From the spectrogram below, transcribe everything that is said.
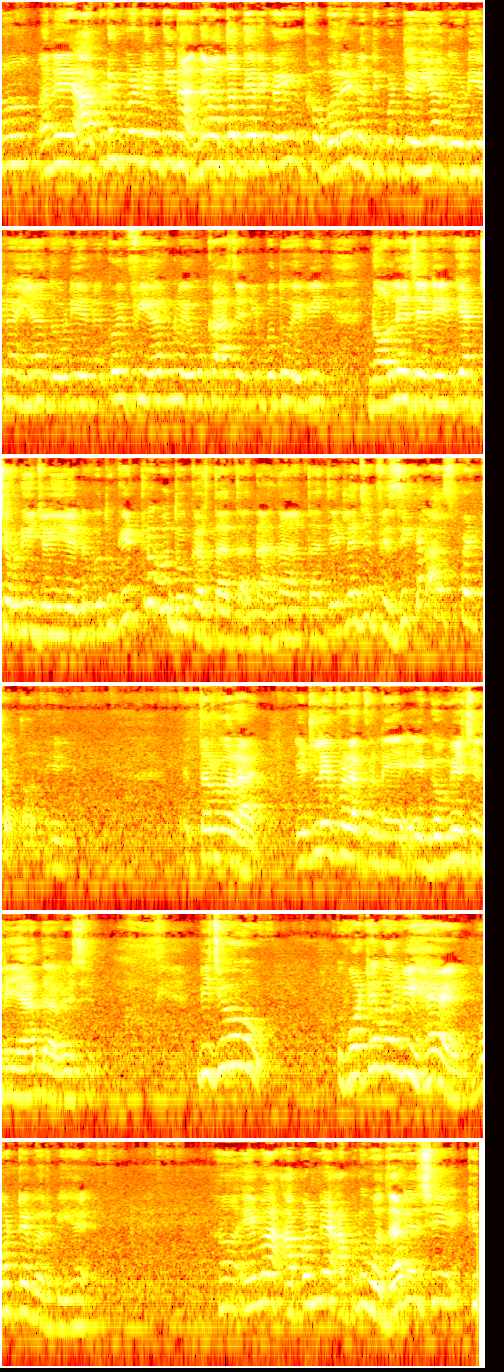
અને આપણે પણ એમ કે નાના હતા ત્યારે કંઈ ખબર નથી પડતી, અહીંયા દોડીએ ને અહીંયા દોડીએ ને કોઈ ફિયરનું એવું ખાસ એટલું બધું એવી નોલેજ એની ક્યાંક ચોડી જોઈએ ને બધું, કેટલું બધું કરતા હતા, નાના હતા એટલે જે ફિઝિકલ આસ્પેક્ટ હતો ને એ. તરવરાટ, એટલે પણ આપણને એ ગમે છે ને યાદ આવે છે. બીજું whatever we had whatever we had એમાં આપણને આપણું વધારે છે કે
